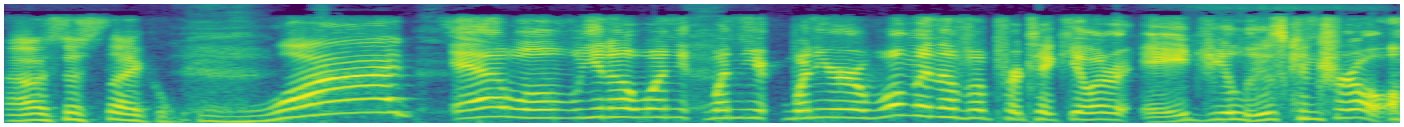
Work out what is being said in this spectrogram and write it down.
I was just like, what? Yeah, well, you know, when when you when you're a woman of a particular age, you lose control.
